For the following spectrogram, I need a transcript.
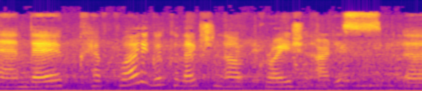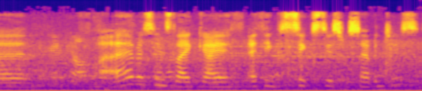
and they have quite a good collection of Croatian artists. Uh, ever since like I, I think 60s or 70s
